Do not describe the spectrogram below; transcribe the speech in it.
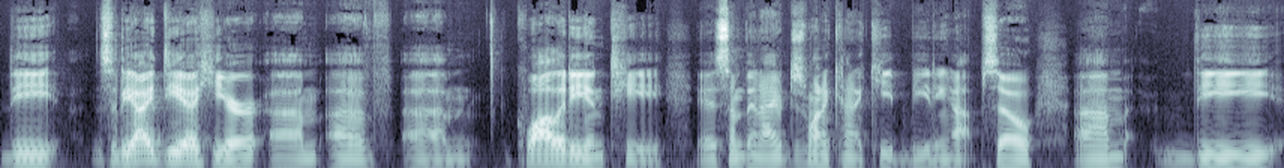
the so the idea here um, of um, quality in tea is something I just want to kind of keep beating up. So um, the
